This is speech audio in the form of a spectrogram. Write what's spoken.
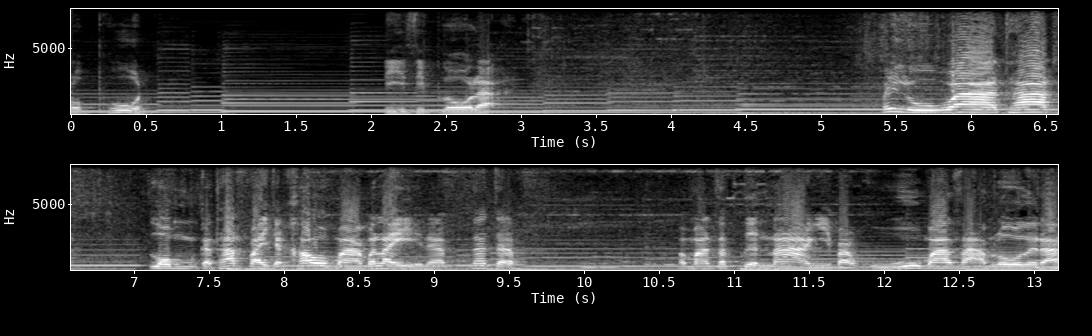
รบพูด 40 โลแล้ว ไม่รู้ว่าธาตุลมกับธาตุไฟจะเข้ามาเมื่อไหร่นะครับ น่าจะประมาณสักเดือนหน้าอย่างงี้ป่ะหูมาสามโลเลยนะ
